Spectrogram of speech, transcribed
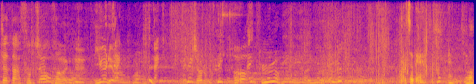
じゃあ多分そっちの方が寒いわ幽霊おるもんほらめっちゃおるもん It's okay. Well,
